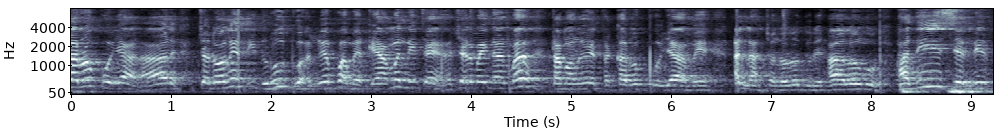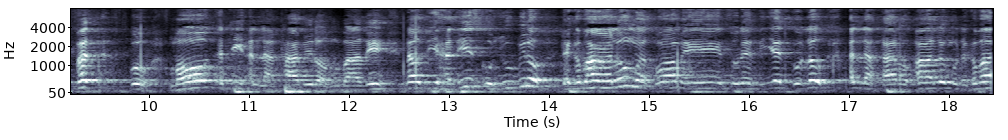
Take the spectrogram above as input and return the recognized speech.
ကရုကိုရတာတဲ့ကျွန်တော်လည်းဒီဒရူဒ်ကိုအမြဲဖတ်မယ်ကယာမတ်နေ့ကျရင်ဟရှရမိုင်ဒန်မှာတမန်တော်ရဲ့တကရုကိုရမယ်အလ္လာဟ်ကျွန်တော်တို့သူတွေအားလုံးကိုဟာဒီစ်ရဲ့နိဘတ်ကိုမောအတိအလ္လာဟ်ထားပြီးတော့မူပါသေးနောက်ဒီဟာဒီစ်ကိုယူပြီးတော့တကဘာလုံးမှာသွားမယ်ဆိုတဲ့ဒီရက်ကိုလို့အလ္လာဟ်သားတို့အားလုံးကိုတကဘာ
